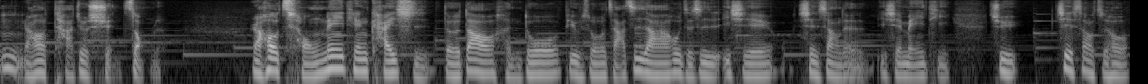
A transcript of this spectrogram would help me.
嗯，然后他就选中了，然后从那一天开始，得到很多，譬如说杂志啊，或者是一些线上的一些媒体去。介绍之后，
